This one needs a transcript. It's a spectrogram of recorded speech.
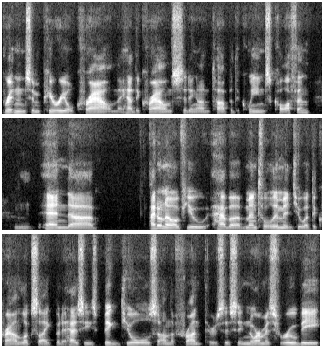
Britain's imperial crown. They had the crown sitting on top of the Queen's coffin. Mm. And uh, I don't know if you have a mental image of what the crown looks like, but it has these big jewels on the front. There's this enormous ruby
